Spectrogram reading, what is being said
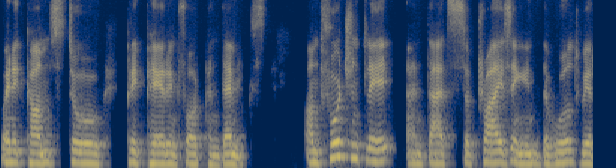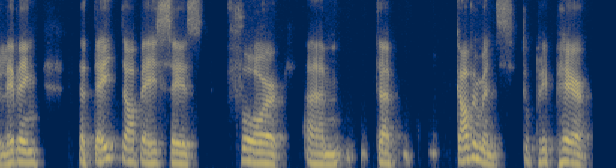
when it comes to preparing for pandemics. Unfortunately, and that's surprising in the world we're living, the databases for um, the governments to prepare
